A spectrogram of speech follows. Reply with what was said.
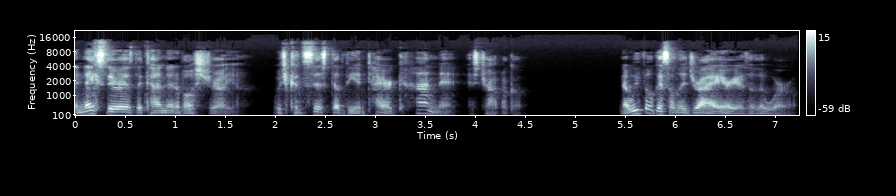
And next there is the continent of Australia, which consists of the entire continent as tropical. Now we focus on the dry areas of the world.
